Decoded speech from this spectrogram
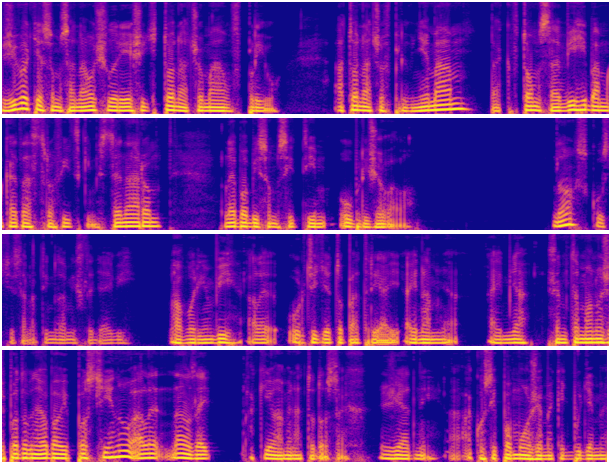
V živote som sa naučil riešiť to, na čo mám vplyv. A to, na čo vplyv nemám, tak v tom sa vyhybam katastrofickým scenárom, lebo by som si tým ubližoval. No, skúste sa nad tým zamyslieť aj vy hovorím vy, ale určite to patrí aj, aj na mňa, aj mňa. Sem tam možno, že podobné obavy postihnú, ale naozaj aký máme na to dosah? Žiadny. A ako si pomôžeme, keď budeme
